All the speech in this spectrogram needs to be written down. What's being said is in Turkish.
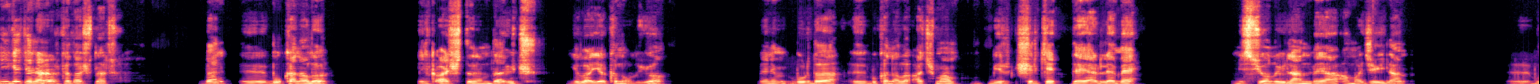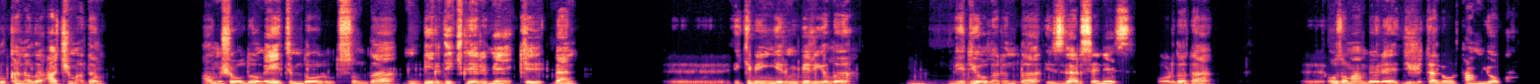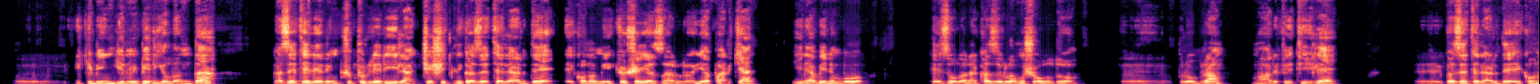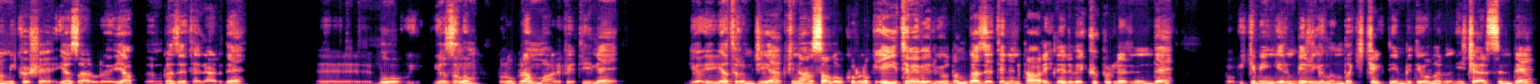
İyi geceler arkadaşlar. Ben e, bu kanalı ilk açtığımda 3 yıla yakın oluyor. Benim burada e, bu kanalı açmam bir şirket değerleme misyonuyla veya amacıyla e, bu kanalı açmadım. Almış olduğum eğitim doğrultusunda bildiklerimi ki ben e, 2021 yılı videolarında izlerseniz orada da e, o zaman böyle dijital ortam yok. E, 2021 yılında gazetelerin küpürleriyle çeşitli gazetelerde ekonomi köşe yazarlığı yaparken yine benim bu tez olarak hazırlamış olduğum e, program marifetiyle e, gazetelerde ekonomi köşe yazarlığı yaptığım gazetelerde e, bu yazılım program marifetiyle yatırımcıya finansal okurluk eğitimi veriyordum. Gazetenin tarihleri ve küpürlerini de 2021 yılındaki çektiğim videoların içerisinde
